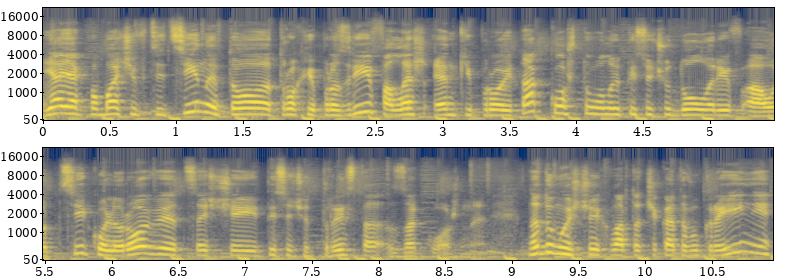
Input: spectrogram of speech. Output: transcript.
Я як побачив ці ціни, то трохи прозрів, але ж Enki Pro і так коштували 1000 доларів. А от ці кольорові це ще й 1300 за кожне. Не думаю, що їх варто чекати в Україні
